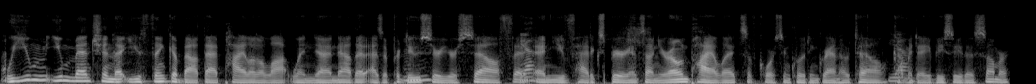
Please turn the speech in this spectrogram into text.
Well, you you mentioned that you think about that pilot a lot when uh, now that as a producer yourself and, Mm-hmm. Yeah. and you've had experience on your own pilots, of course, including Grand Hotel Yeah. coming to ABC this summer.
